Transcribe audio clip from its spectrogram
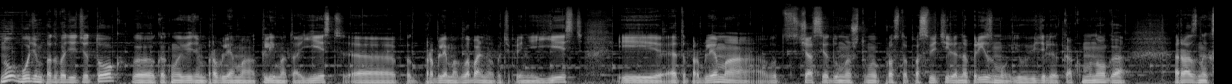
Ну, будем подводить итог. Э, как мы видим, проблема климата есть, э, проблема глобального потепления есть, и эта проблема, вот сейчас я думаю, что мы просто посветили на призму и увидели, как много разных,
